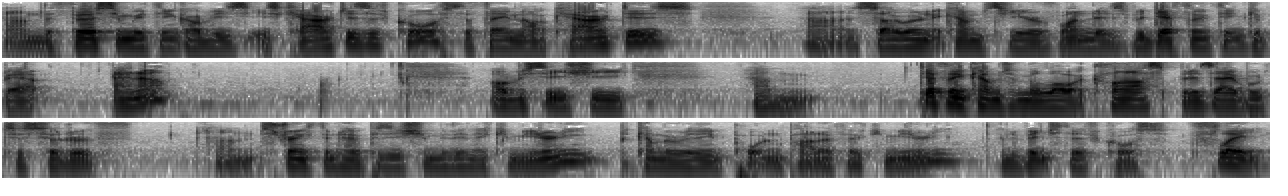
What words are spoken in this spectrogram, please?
um, the first thing we think of is, is characters, of course, the female characters. Uh, so when it comes to Year of Wonders, we definitely think about Anna. Obviously, she um, definitely comes from a lower class, but is able to sort of um, strengthen her position within a community, become a really important part of her community, and eventually, of course, flee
